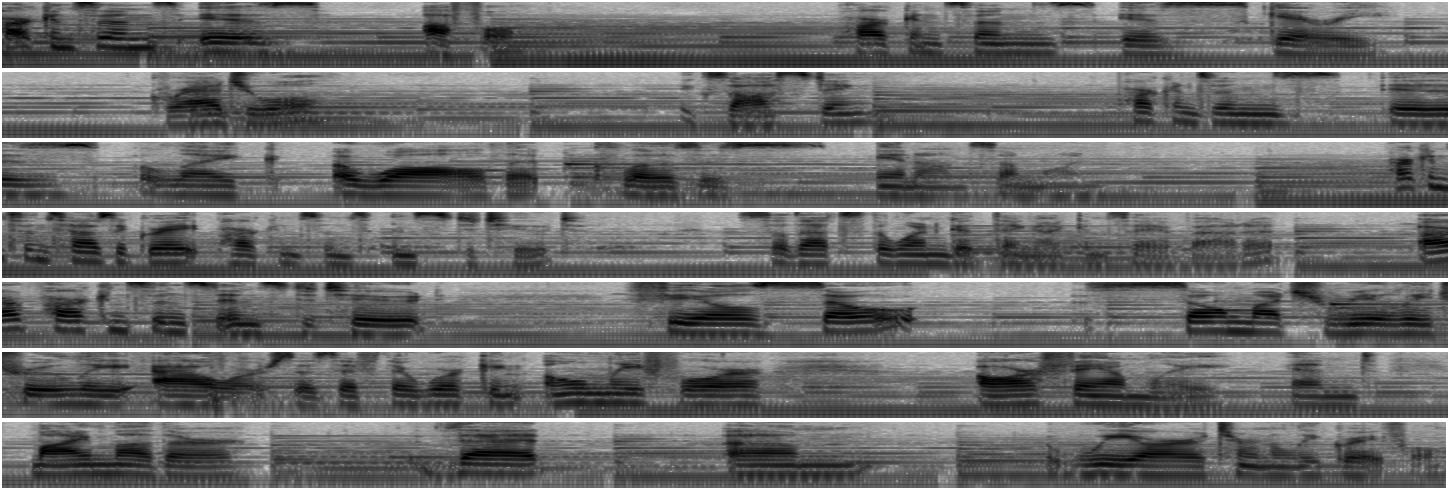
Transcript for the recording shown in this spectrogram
Parkinson's is awful. Parkinson's is scary, gradual, exhausting. Parkinson's is like a wall that closes in on someone. Parkinson's has a great Parkinson's Institute, so that's the one good thing I can say about it. Our Parkinson's Institute feels so so much really truly ours as if they're working only for our family and my mother that um, we are eternally grateful.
